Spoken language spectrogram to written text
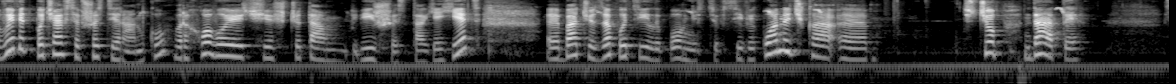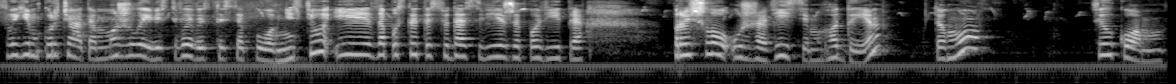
вивід почався в 6 ранку, враховуючи, що там більше ста яєць. Е, Бачу, запотіли повністю всі віконечка. Е, Щоб дати своїм курчатам можливість вивестися повністю і запустити сюди свіже повітря. Пройшло уже 8 годин, тому цілком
